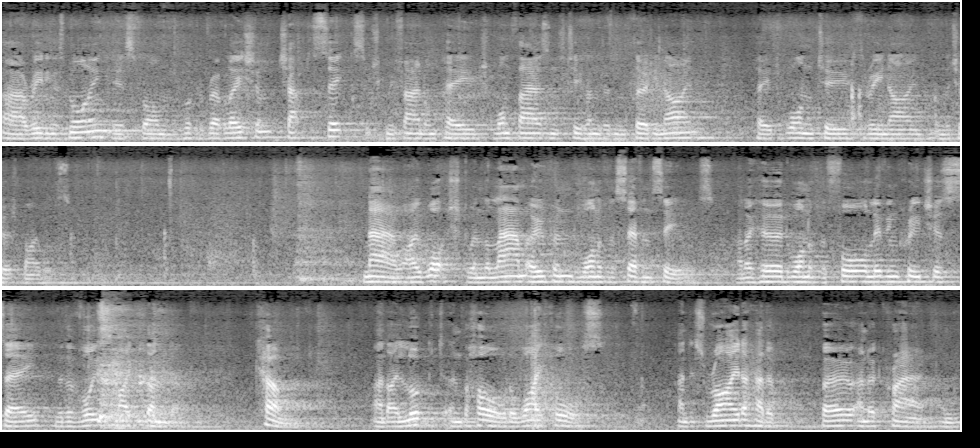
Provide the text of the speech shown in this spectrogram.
Our reading this morning is from the book of Revelation, chapter 6, which can be found on page 1239, page 1239 in the Church Bibles. Now I watched when the Lamb opened one of the seven seals, and I heard one of the four living creatures say, with a voice like thunder, Come. And I looked, and behold, a white horse, and its rider had a bow and a crown, and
